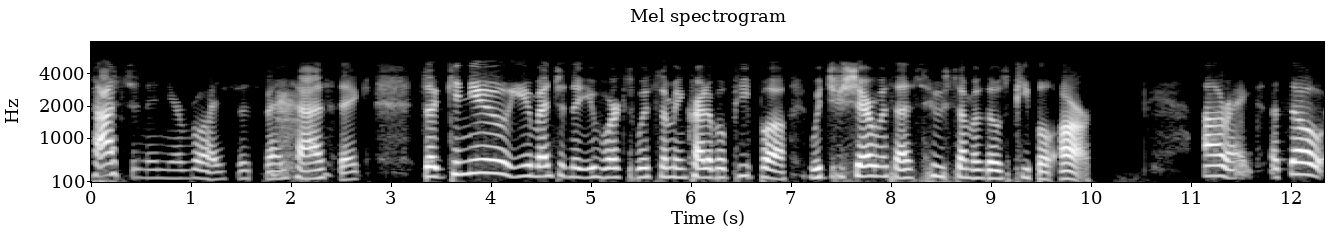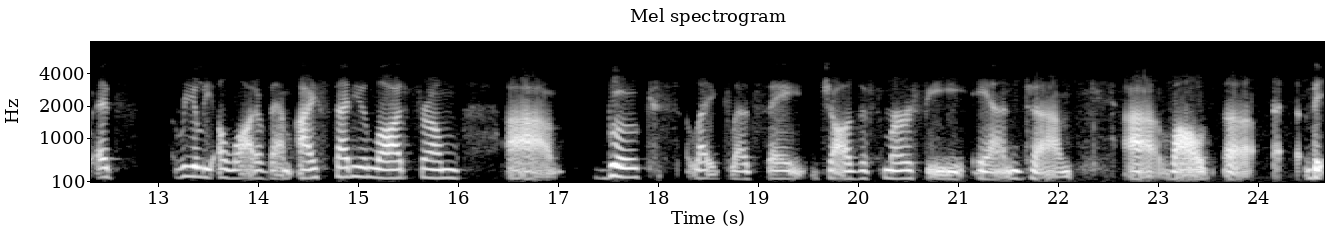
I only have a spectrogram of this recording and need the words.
passion in your voice. It's fantastic. So, can you you mentioned that you've worked with some incredible people. Would you share with us who some of those people are? All right. So, it's really a lot of them. I study a lot from uh, books like, let's say, Joseph Murphy and um, uh, Val, uh, the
